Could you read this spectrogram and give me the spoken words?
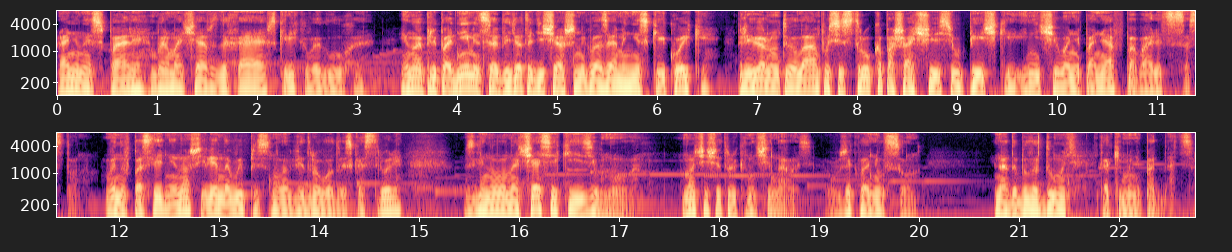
Раненые спали, бормоча, вздыхая, вскрикивая глухо. Иной приподнимется, обведет одичавшими глазами низкие койки — перевернутую лампу, сестру, копошащуюся у печки, и, ничего не поняв, повалится со стоном. Вынув последний нож, Елена выплеснула в ведро воду из кастрюли, взглянула на часики и зевнула. Ночь еще только начиналась, а уже клонил сон. И надо было думать, как ему не поддаться.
